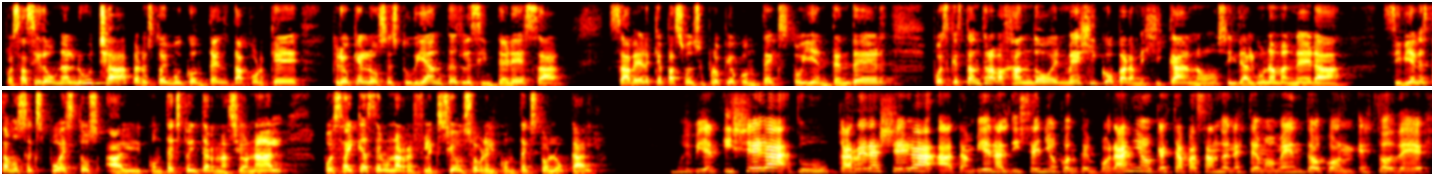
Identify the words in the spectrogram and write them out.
Pues ha sido una lucha, pero estoy muy contenta porque creo que a los estudiantes les interesa saber qué pasó en su propio contexto y entender pues que están trabajando en México para mexicanos y de alguna manera, si bien estamos expuestos al contexto internacional, pues hay que hacer una reflexión sobre el contexto local. Muy bien. ¿Y llega, tu carrera llega a, también al diseño contemporáneo? ¿Qué está pasando en este momento con esto de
